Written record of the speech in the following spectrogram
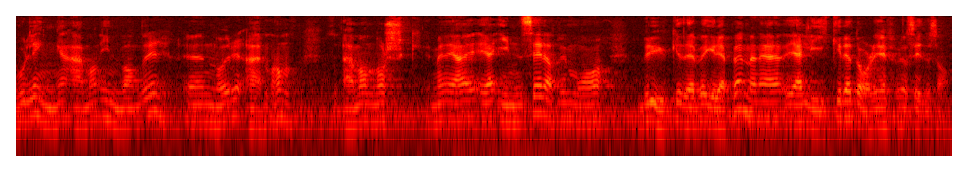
hvor lenge er man innvandrer? Eh, Når er man, er man norsk? Men jeg, jeg innser at vi må bruke det begrepet, men jeg, jeg liker det dårlig, for å si det sånn.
